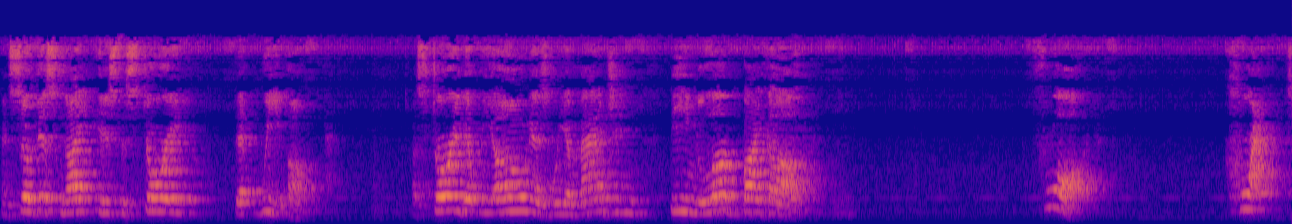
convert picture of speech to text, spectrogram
And so this night is the story that we own. A story that we own as we imagine being loved by God. Flawed, cracked,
